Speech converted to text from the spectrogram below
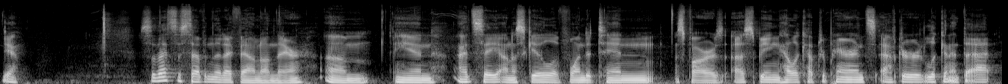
Yeah. So that's the seven that I found on there. Um, and I'd say on a scale of one to 10, as far as us being helicopter parents, after looking at that,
